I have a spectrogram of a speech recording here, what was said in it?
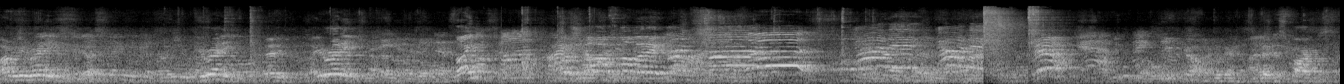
Are we ready? Yes. You ready? Ready. Are you ready? Fight! Push off somebody! Good as Sparks.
